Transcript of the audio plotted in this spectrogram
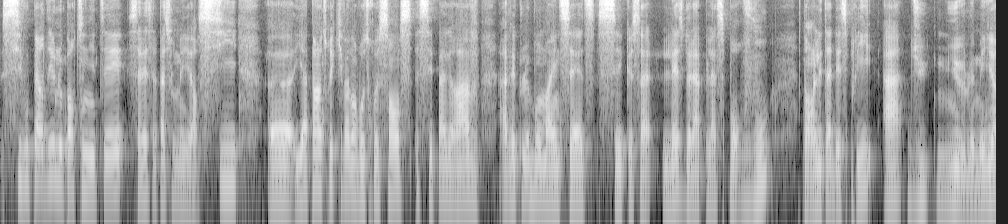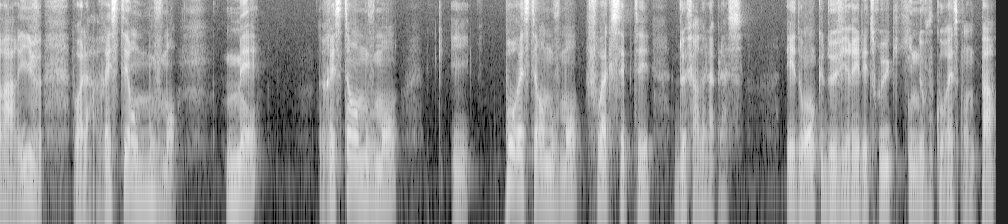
si vous perdez une opportunité, ça laisse la place au meilleur. Si il euh, n'y a pas un truc qui va dans votre sens, c'est pas grave. Avec le bon mindset, c'est que ça laisse de la place pour vous dans l'état d'esprit à du mieux. Le meilleur arrive. Voilà, restez en mouvement. Mais restez en mouvement et pour rester en mouvement, faut accepter de faire de la place et donc de virer les trucs qui ne vous correspondent pas,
